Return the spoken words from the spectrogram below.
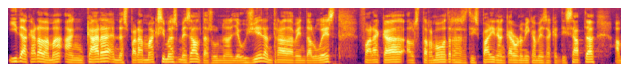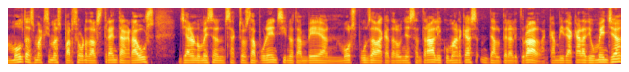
i de cara a demà encara hem d'esperar màximes més altes. Una lleugera entrada de vent de l'oest farà que els termòmetres es disparin encara una mica més aquest dissabte, amb moltes màximes per sobre dels 30 graus, ja no només en sectors de Ponent, sinó també en molts punts de la Catalunya central i comarques del peralitoral. En canvi, de cara a diumenge,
